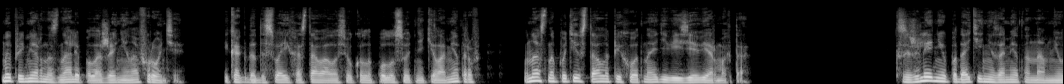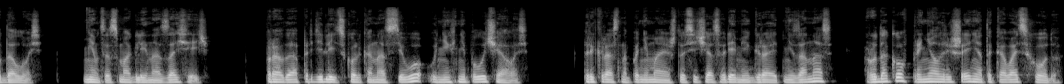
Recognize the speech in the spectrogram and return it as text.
мы примерно знали положение на фронте, и когда до своих оставалось около полусотни километров, у нас на пути встала пехотная дивизия вермахта. К сожалению, подойти незаметно нам не удалось. Немцы смогли нас засечь. Правда, определить, сколько нас всего, у них не получалось. Прекрасно понимая, что сейчас время играет не за нас, Рудаков принял решение атаковать сходу,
